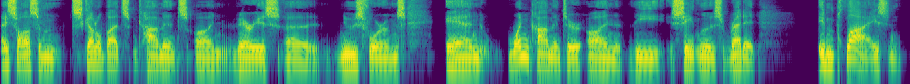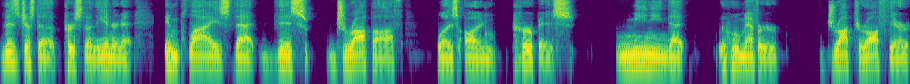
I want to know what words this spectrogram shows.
I saw some scuttlebutt, some comments on various uh, news forums, and one commenter on the St. Louis Reddit implies this is just a person on the internet implies that this drop off was on purpose, meaning that whomever dropped her off there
